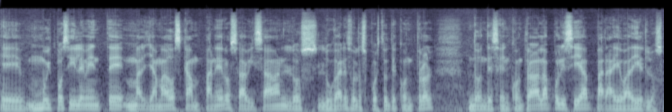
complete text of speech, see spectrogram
eh, muy posiblemente mal llamados campaneros avisaban los lugares o los puestos de control donde se encontraba la policía para evadirlos.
